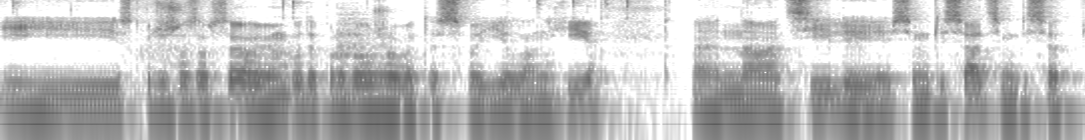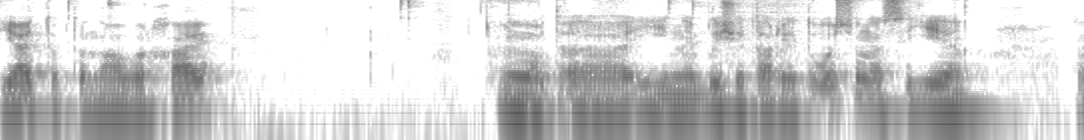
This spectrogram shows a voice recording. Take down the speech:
і, скоріше за все, він буде продовжувати свої лонги е, на цілі 70-75, тобто на оверхай. От, і найближчий таргет ось у нас є. Е,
